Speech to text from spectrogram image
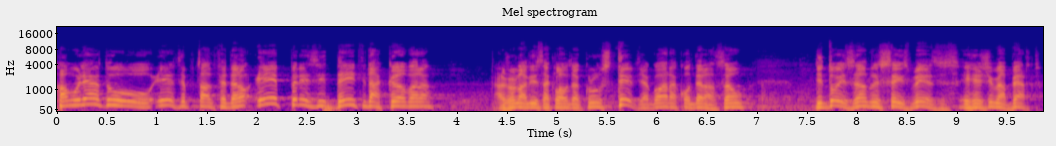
A mulher do ex-deputado federal e presidente da Câmara, a jornalista Cláudia Cruz, teve agora a condenação de dois anos e seis meses em regime aberto.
